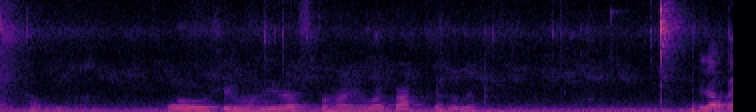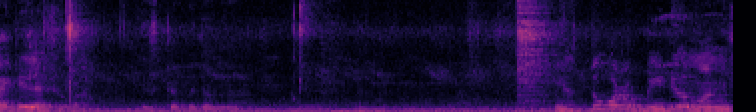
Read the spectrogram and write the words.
আর খাব না। ও সেই মনিরাজ তো নয় আবার কাটতে হবে। এটাও কাইটে লাগছে না চেষ্টা পেতাম না। এত বড় ভিডিও মানুষ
